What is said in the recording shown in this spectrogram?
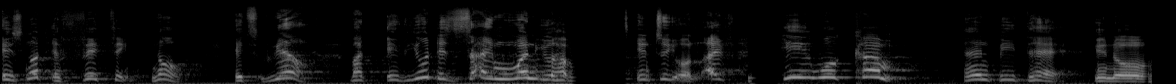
It's not a fake thing. No, it's real. But if you desire when you have into your life, He will come and be there, you know,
